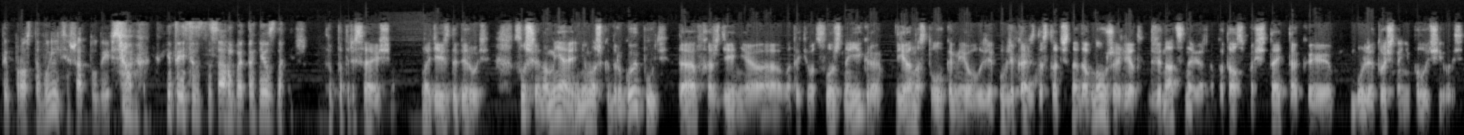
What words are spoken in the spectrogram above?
Ты просто вылетишь оттуда, и все. И ты, ты сам об этом не узнаешь. Это потрясающе. Надеюсь, доберусь. Слушай, но у меня немножко другой путь, да, вхождения в вот эти вот сложные игры. Я настолками увлекаюсь достаточно давно, уже лет 12, наверное, пытался посчитать, так и более точно не получилось.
